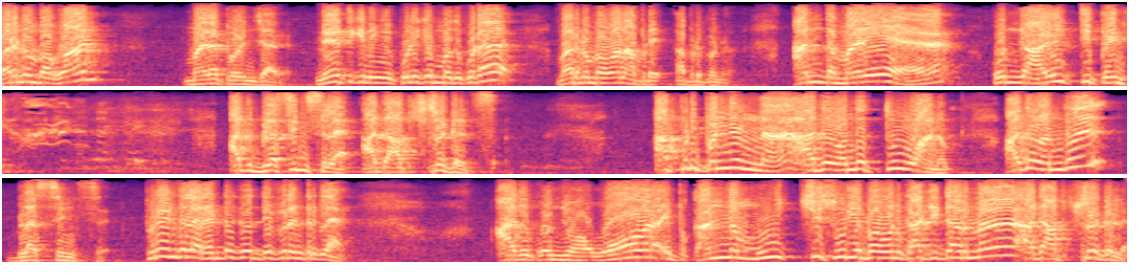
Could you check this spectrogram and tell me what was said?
வருணம் பகவான் மழை பொழிஞ்சாரு. நேத்துக்கு நீங்க குளிக்கும் போது கூட வருணம் பகவான் அப்படி அப்படி பண்ண அந்த மழைய கொஞ்சம் அழுத்தி பெண் அது பிளஸிங்ஸ்ல அது அப்டிகல்ஸ் அப்படி பண்ணுன்னா அது வந்து தூவானம். அது வந்து பிளஸிங்ஸ் புரியுதுல ரெண்டுக்கு டிஃபரெண்ட் இருக்குல்ல? அது கொஞ்சம் ஓவரா இப்ப கண்ணை மூச்சு சூரிய பகவான் காட்டிட்டாருன்னா அது அப்சகல்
